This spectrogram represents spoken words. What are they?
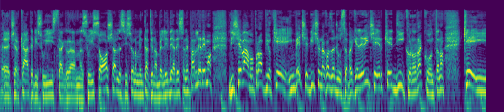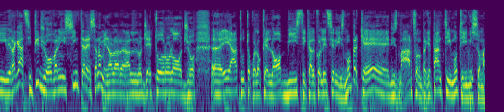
eh, cercateli su Instagram, sui social, si sono inventati una bella idea, adesso ne parleremo. Dicevamo proprio che invece dice una cosa giusta, perché le ricerche dicono, raccontano che i ragazzi più giovani si interessano meno all'oggetto orologio eh, e a tutto quello che è l'hobbystica, il collezionismo, perché di smartphone, perché tanti motivi, insomma.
